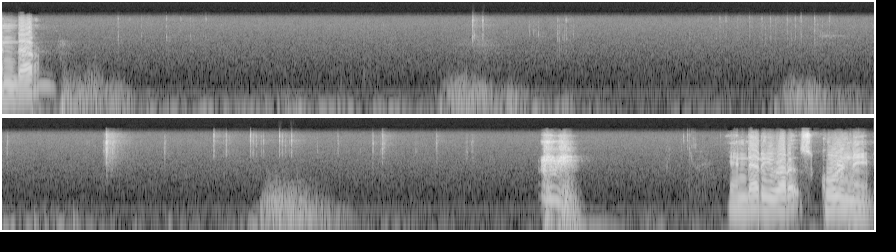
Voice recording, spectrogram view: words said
Enter enter your school name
